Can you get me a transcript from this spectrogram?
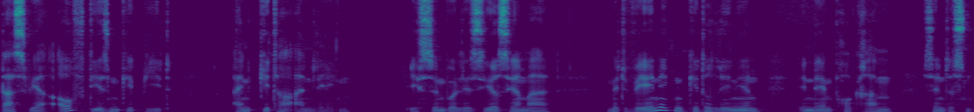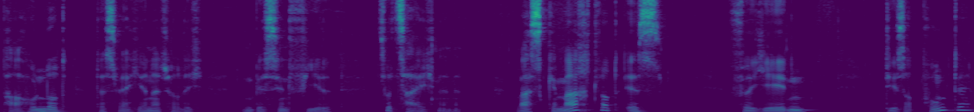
dass wir auf diesem Gebiet ein Gitter anlegen. Ich symbolisiere es hier mal mit wenigen Gitterlinien. In dem Programm sind es ein paar hundert. Das wäre hier natürlich ein bisschen viel zu zeichnen. Was gemacht wird, ist für jeden dieser Punkte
